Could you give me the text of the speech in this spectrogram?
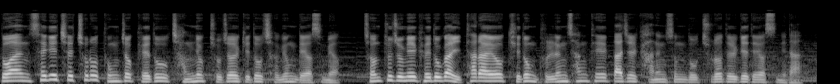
또한 세계 최초로 동적 궤도 장력 조절기도 적용되었으며 전투 중의 궤도가 이탈하여 기동 불능 상태에 빠질 가능성도 줄어들게 되었습니다.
